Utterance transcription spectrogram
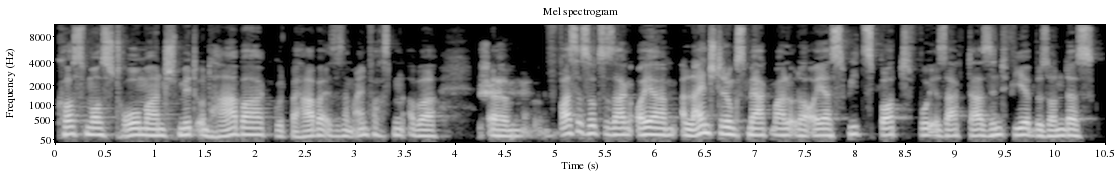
Kosmos, Strohmann, Schmidt und Haber? Gut, bei Haber ist es am einfachsten, aber ähm, was ist sozusagen euer Alleinstellungsmerkmal oder euer Sweet Spot, wo ihr sagt, da sind wir besonders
